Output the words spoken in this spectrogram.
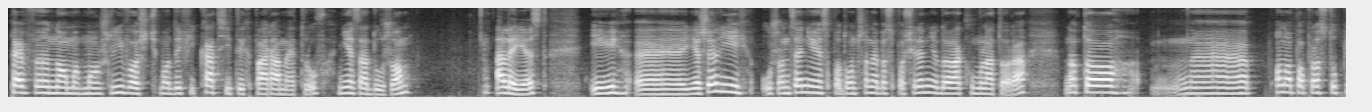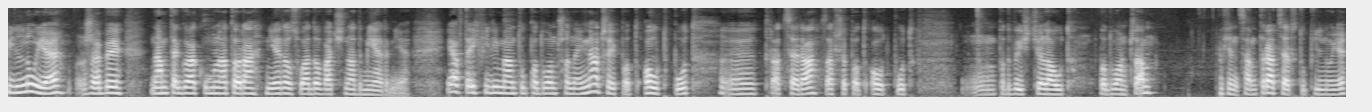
pewną możliwość modyfikacji tych parametrów, nie za dużą ale jest. I e, jeżeli urządzenie jest podłączone bezpośrednio do akumulatora, no to e, ono po prostu pilnuje, żeby nam tego akumulatora nie rozładować nadmiernie. Ja w tej chwili mam tu podłączone inaczej pod output e, tracera, zawsze pod output, mm, pod wyjście load podłączam więc sam tracer tu pilnuje.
